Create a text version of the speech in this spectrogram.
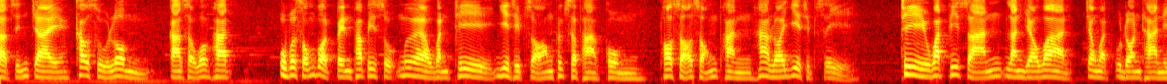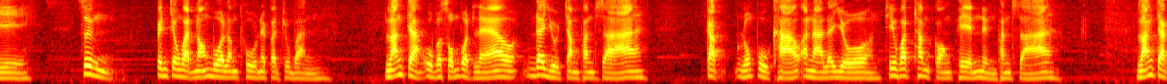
ตัดสินใจเข้าสู่ล่มการสวพัฒอุปสมบทเป็นพระภิกษุเมื่อวันที่ 22 พฤษภาคม พศ 2524 ที่วัดพิสารลัญญาวาสจังหวัดอุดรธานี ซึ่งเป็นจังหวัดหนองบัวลำพูในปัจจุบัน หลังจากอุปสมบทแล้วได้อยู่จำพรรษา กับหลวงปู่ขาวอนาลโยที่วัดถ้ำกองเพนหนึ่งพรรษา หลังจาก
